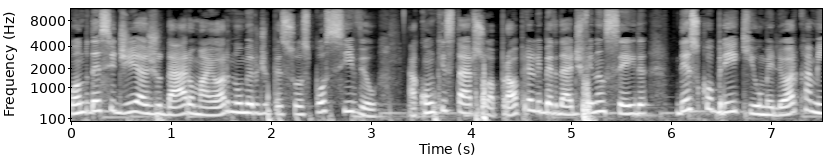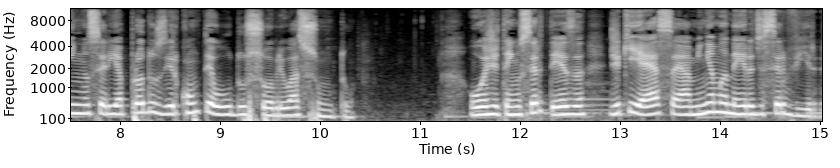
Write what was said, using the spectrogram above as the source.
Quando decidi ajudar o maior número de pessoas possível a conquistar sua própria liberdade financeira, descobri que o melhor caminho seria produzir conteúdo sobre o assunto. Hoje tenho certeza de que essa é a minha maneira de servir,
